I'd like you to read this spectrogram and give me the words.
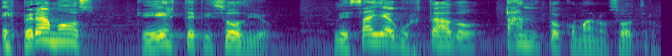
Esperamos que este episodio les haya gustado tanto como a nosotros.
